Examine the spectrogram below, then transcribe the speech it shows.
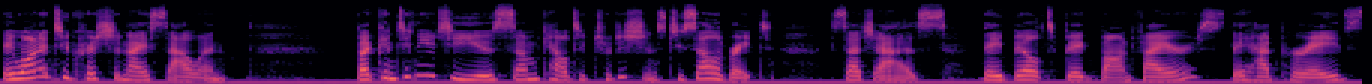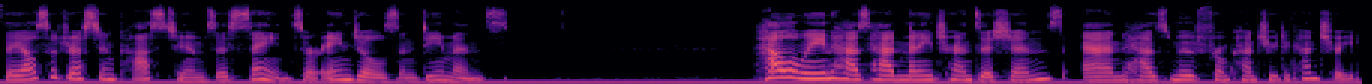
They wanted to Christianize Samhain, but continued to use some Celtic traditions to celebrate, such as they built big bonfires, they had parades, they also dressed in costumes as saints or angels and demons. Halloween has had many transitions and has moved from country to country.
